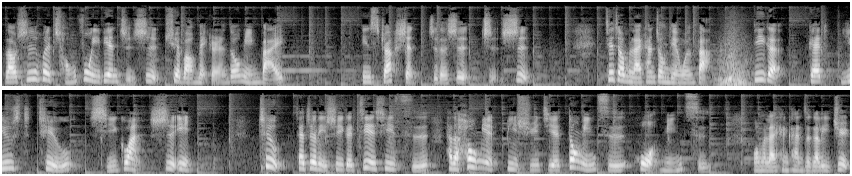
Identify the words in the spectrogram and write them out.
老师会重复一遍指示，确保每个人都明白。Instruction 指的是指示。接着我们来看重点文法。第一个，get used to 习惯适应。to 在这里是一个介系词，它的后面必须接动名词或名词。我们来看看这个例句：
